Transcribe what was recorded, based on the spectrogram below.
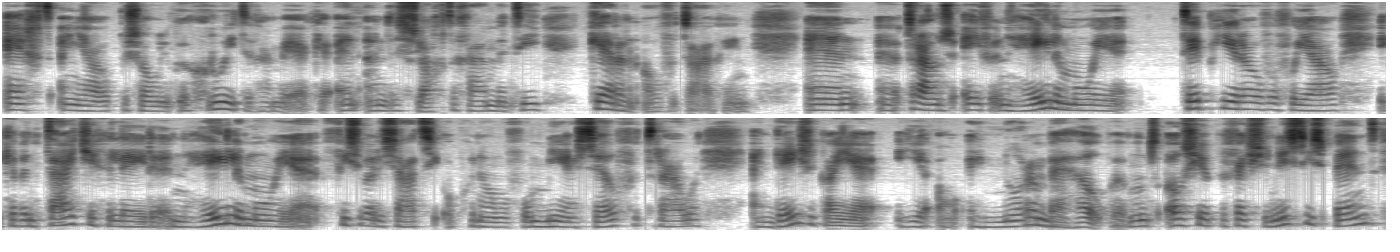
echt aan jouw persoonlijke groei te gaan werken en aan de slag te gaan met die kernovertuiging. En uh, trouwens, even een hele mooie tip hierover voor jou. Ik heb een tijdje geleden een hele mooie visualisatie opgenomen voor meer zelfvertrouwen. En deze kan je hier al enorm bij helpen. Want als je perfectionistisch bent,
